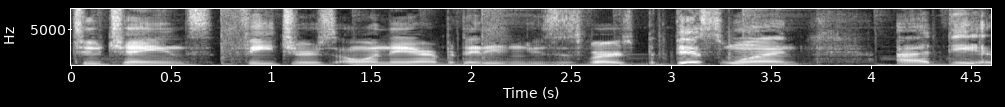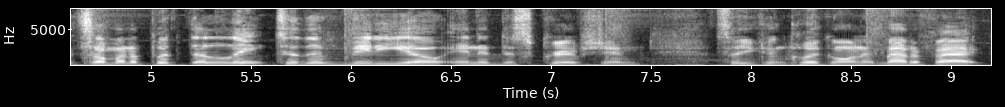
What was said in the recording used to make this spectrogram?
2 Chainz features on there, but they didn't use his verse. But this one, I did. So I'm gonna put the link to the video in the description so you can click on it. Matter of fact,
